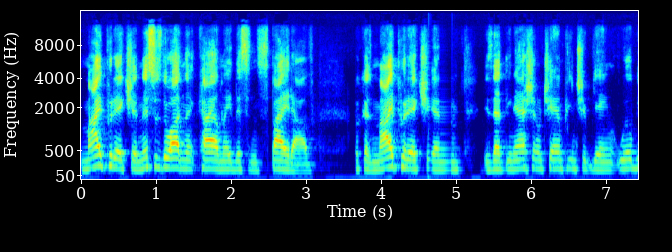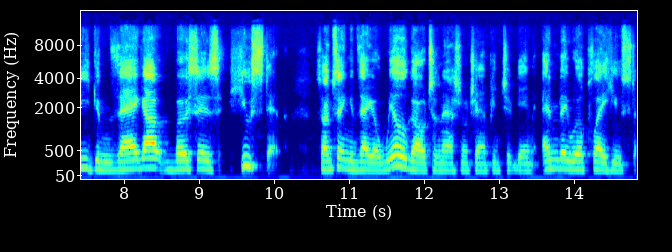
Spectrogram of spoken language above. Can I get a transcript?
my prediction, this is the one that Kyle made this in spite of, because my prediction is that the national championship game will be Gonzaga versus Houston. So I'm saying Gonzaga will go to the national championship game and they will play Houston.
